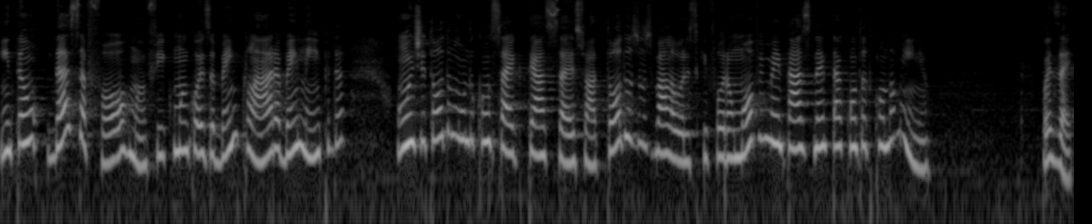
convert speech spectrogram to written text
Então, dessa forma, fica uma coisa bem clara, bem límpida, onde todo mundo consegue ter acesso a todos os valores que foram movimentados dentro da conta do condomínio. Pois é.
